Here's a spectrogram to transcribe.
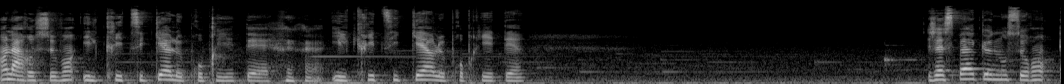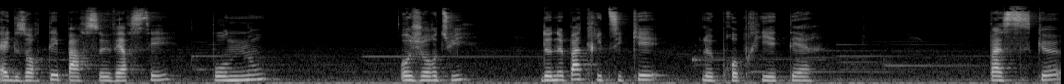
En la recevant, ils critiquaient le propriétaire. ils critiquèrent le propriétaire. J'espère que nous serons exhortés par ce verset pour nous, aujourd'hui, de ne pas critiquer le propriétaire. Parce que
